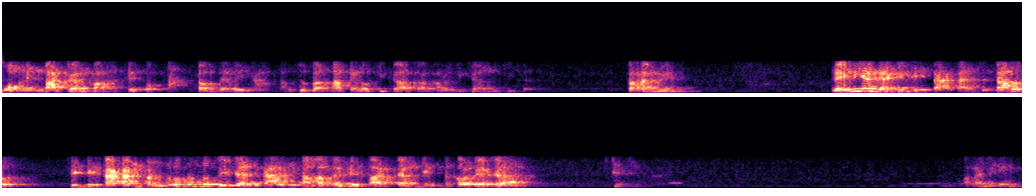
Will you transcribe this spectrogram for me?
Wong yang padang pasir kok tak gawe kapal. Coba pakai logika apa kalau tidak logika. Paham ya? Nah ini yang nggak diceritakan. Kalau diceritakan penuh tentu beda sekali sama bagian padang yang teko dada. Makanya ini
